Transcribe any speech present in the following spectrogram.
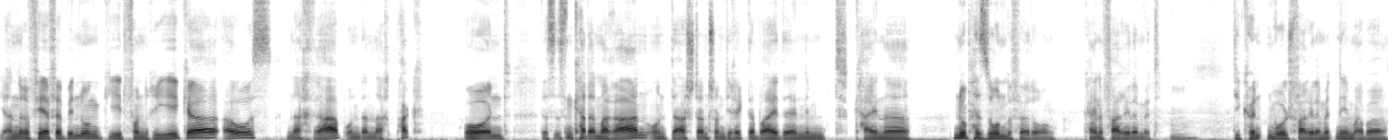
Die andere Fährverbindung geht von Rijeka aus nach Raab und dann nach Pack. Und das ist ein Katamaran und da stand schon direkt dabei, der nimmt keine, nur Personenbeförderung, keine Fahrräder mit. Mhm. Die könnten wohl Fahrräder mitnehmen, aber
